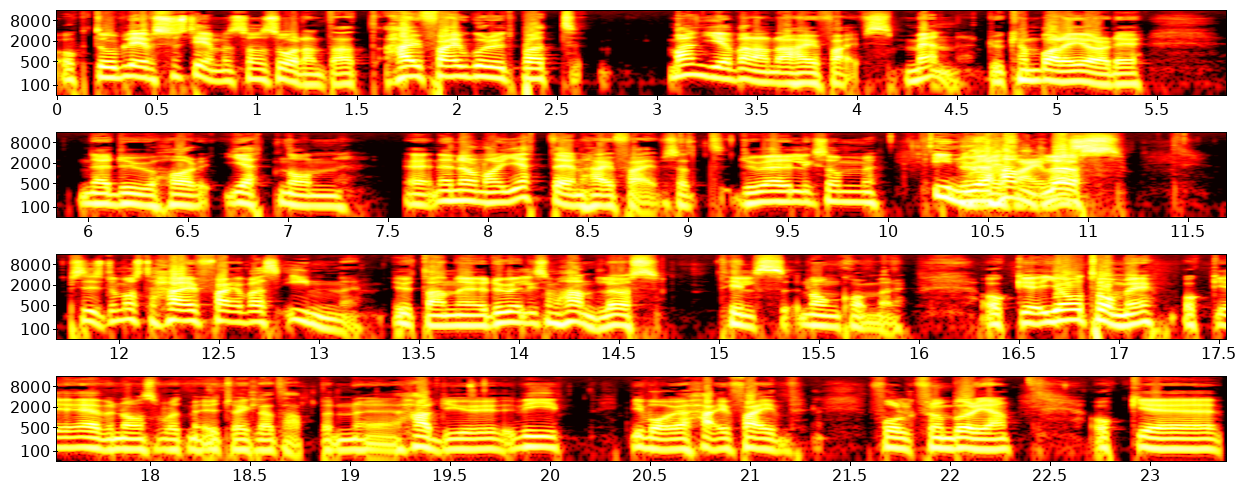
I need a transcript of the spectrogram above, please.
Och då blev systemet som sådant att high five går ut på att man ger varandra high fives, men du kan bara göra det när du har gett någon, eh, när någon har gett dig en high five. Så att du är liksom, in du är handlös. Precis, du måste high fivas in, utan eh, du är liksom handlös tills någon kommer. Och eh, jag och Tommy, och eh, även de som varit med och utvecklat appen, eh, hade ju, vi, vi var ju high five-folk från början. Och eh,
